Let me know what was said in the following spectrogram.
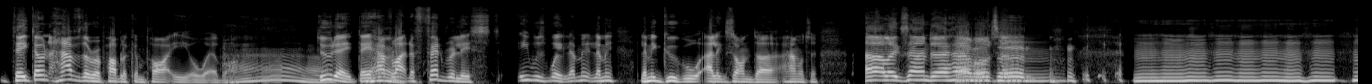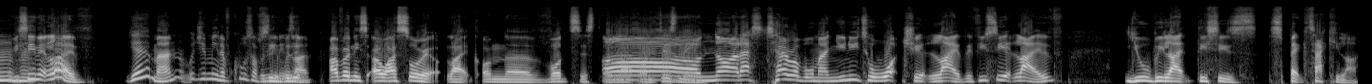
they don't have the Republican Party or whatever. Ah, Do they? They have like the Federalist. He was wait. Let me let me let me Google Alexander Hamilton. Alexander Hamilton. Mm-hmm, mm-hmm, mm-hmm, have you seen it live? Yeah, man. What do you mean? Of course I've Was seen it, it, was it. I've only. Oh, I saw it like on the VOD system like, oh on Disney. no, that's terrible, man. You need to watch it live. If you see it live, you'll be like, "This is spectacular."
